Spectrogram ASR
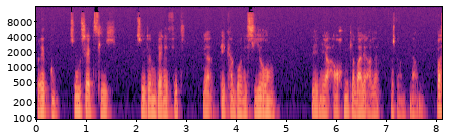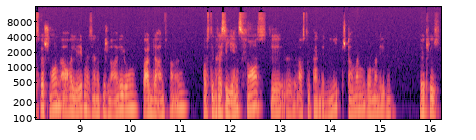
Dritten zusätzlich zu dem Benefit der Dekarbonisierung den ja auch mittlerweile alle verstanden haben. Was wir schon auch erleben, ist eine Beschleunigung, vor allem der Anfragen aus den Resilienzfonds, die äh, aus der Pandemie stammen, wo man eben wirklich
